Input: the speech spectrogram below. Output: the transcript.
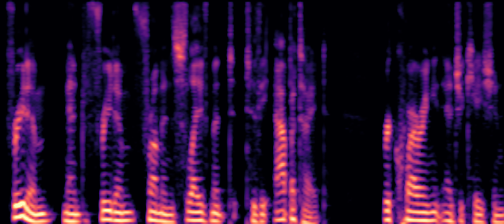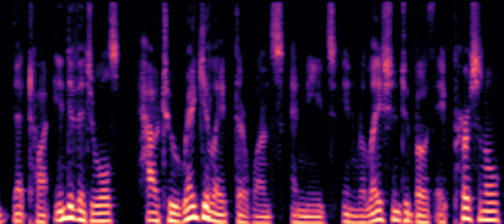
Freedom meant freedom from enslavement to the appetite, requiring an education that taught individuals how to regulate their wants and needs in relation to both a personal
